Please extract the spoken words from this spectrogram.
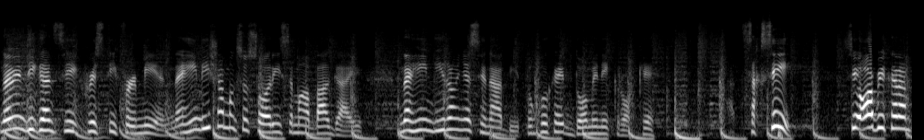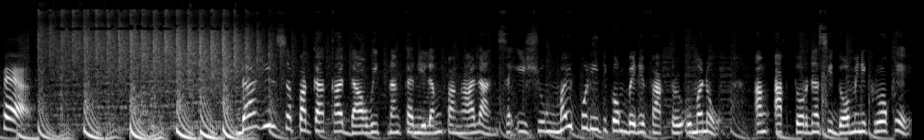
Nanindigan si Christy Fermin na hindi siya magsusorry sa mga bagay na hindi raw niya sinabi tungkol kay Dominic Roque. At saksi, si Aubrey Carampel. Dahil sa pagkakadawit ng kanilang pangalan sa isyung may politikong benefactor umano, ang aktor na si Dominic Roque,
